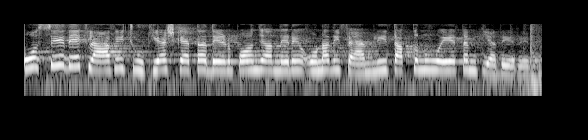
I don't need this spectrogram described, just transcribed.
ਉਸੇ ਦੇ ਖਿਲਾਫ ਹੀ ਝੂਠੀਆਂ ਸ਼ਿਕਾਇਤਾਂ ਦੇਣ ਪਹੁੰਚ ਜਾਂਦੇ ਨੇ, ਉਹਨਾਂ ਦੀ ਫੈਮਿਲੀ ਤੱਕ ਨੂੰ ਇਹ ਧਮਕੀਆਂ ਦੇ ਰਹੇ ਨੇ।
